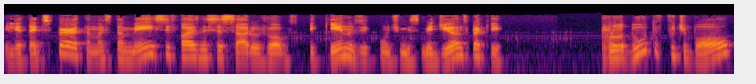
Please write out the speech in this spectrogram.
ele até desperta, mas também se faz necessário jogos pequenos e com times medianos para que o produto futebol,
